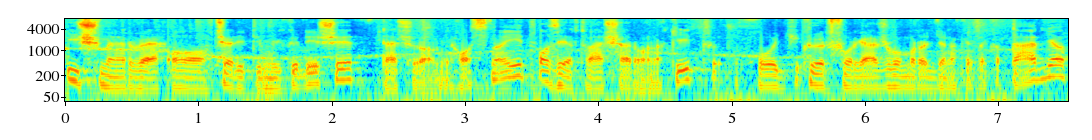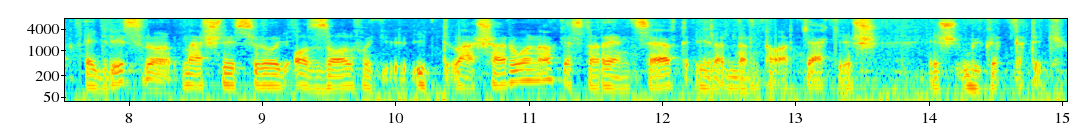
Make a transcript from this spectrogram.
ismerve a charity működését, társadalmi hasznait, azért vásárolnak itt, hogy körforgásban maradjanak ezek a tárgyak, egyrésztről, másrésztről, hogy azzal, hogy itt vásárolnak, ezt a rendszert életben tartják és, és működtetik.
